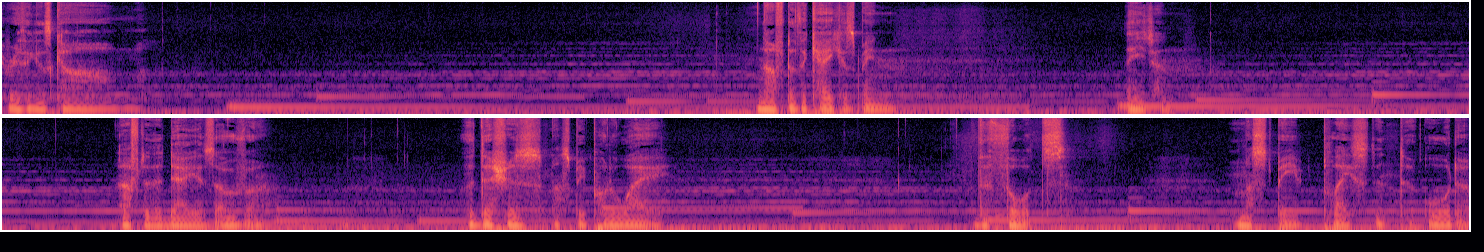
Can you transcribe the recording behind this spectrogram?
Everything is calm. After the cake has been eaten, after the day is over, the dishes must be put away. The thoughts must be placed into order.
